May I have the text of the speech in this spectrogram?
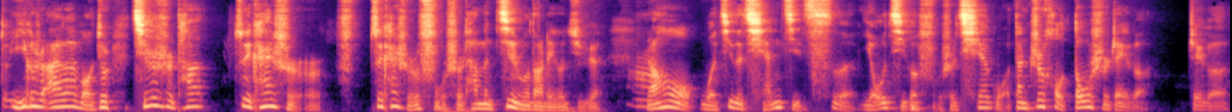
对，一个是 eye level，就是其实是他。最开始，最开始俯视他们进入到这个局，然后我记得前几次有几个俯视切过，但之后都是这个这个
